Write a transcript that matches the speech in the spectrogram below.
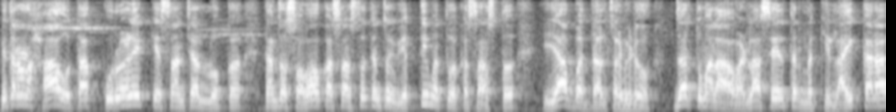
मित्रांनो हा होता कुरळे केसांच्या लोक त्यांचा स्वभाव कसा असतो त्यांचं व्यक्तिमत्व कसं असतं याबद्दलचा व्हिडिओ. जर तुम्हाला आवडला असेल तर नक्की लाईक करा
